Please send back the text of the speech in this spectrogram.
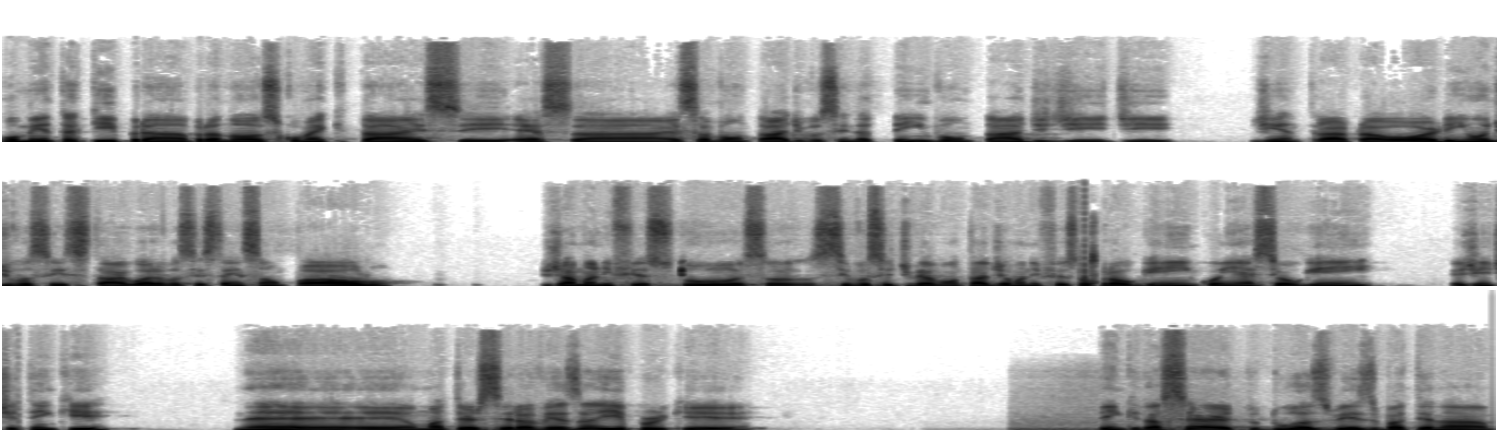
comenta aqui para nós, como é que tá esse, essa, essa vontade? Você ainda tem vontade de, de de entrar para a ordem. Onde você está agora? Você está em São Paulo. Já manifestou, se você tiver vontade, já manifestou para alguém, conhece alguém. A gente tem que, né, é, é uma terceira vez aí, porque tem que dar certo. Duas vezes bater na,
